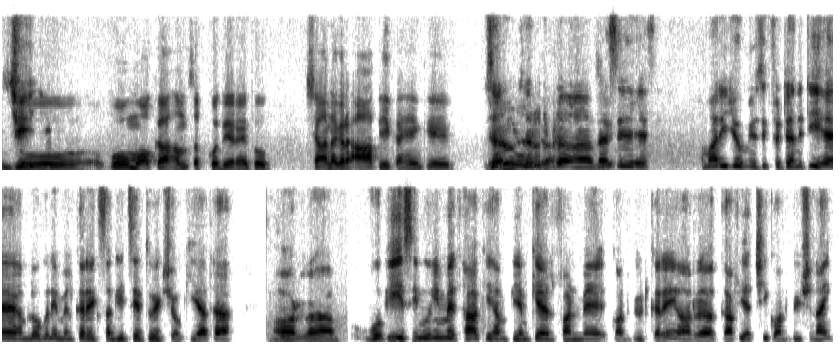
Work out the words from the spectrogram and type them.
जी तो जी। वो मौका हम सबको दे रहे हैं। तो शान अगर आप ये कहें कि ज़रूर ज़रूर। वैसे हमारी जो म्यूज़िक फ्रेटर्निटी है हम लोगों ने मिलकर एक संगीत सेतु एक शो किया था। और वो भी इसी मुहिम में था कि हम पीएम केयर फंड में कंट्रीब्यूट करें और काफ़ी अच्छी कंट्रीब्यूशन आई।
